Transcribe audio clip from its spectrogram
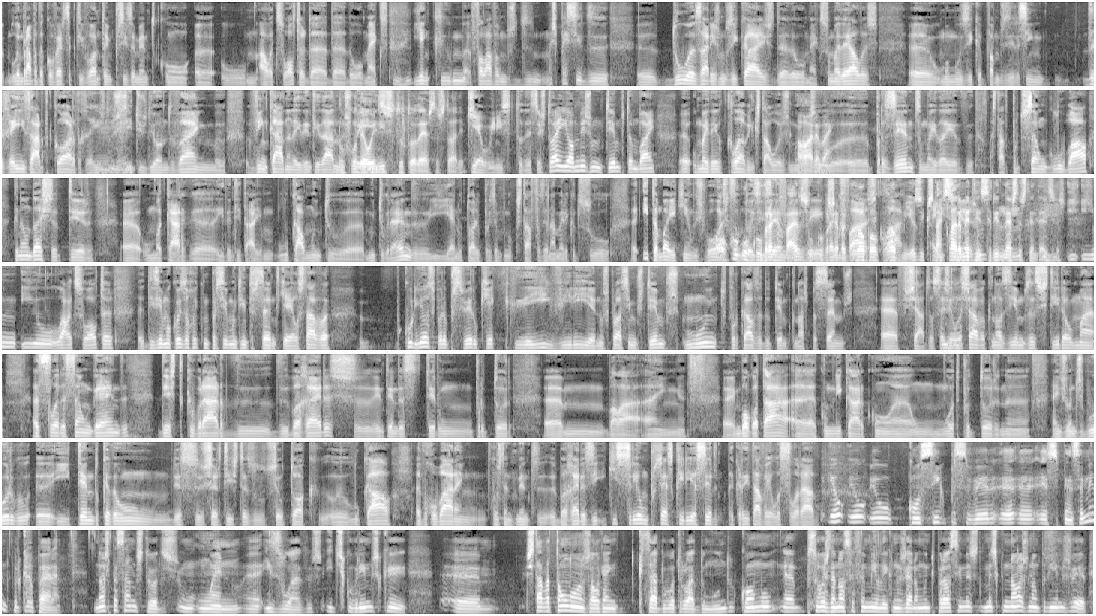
lembrava da conversa que tive ontem, precisamente com eh, o Alex Walter, da, da, da OMAX, e em que falávamos de uma espécie de eh, duas áreas musicais da, da OMAX. Uma delas, eh, uma música, vamos dizer assim, de raiz hardcore, de raiz dos sítios de onde vem, vincada na identidade No fundo, é o países. início de toda esta história. que é o início de toda essa história, e ao mesmo tempo também eh, uma ideia de clubbing que está hoje muito eh, presente, uma ideia de, está, de produção global que não deixa de ter uma carga identitária local muito, eh, muito grande e é notório, por exemplo, no que está a fazer na América do Sul eh, e também aqui em Lisboa. Que o que o que o Branco faz, O e que o Branco chama faz, Global Club claro. Music, É está isso claramente mesmo. inserido Uhum. nestas tendências. E, e- e o Alex Walter eh, dizia uma coisa, Rui, que me parecia muito interessante, que é ele estava eh, curioso para perceber o que é que aí viria nos próximos tempos, muito por causa do tempo que nós passamos uh, fechados. Ou seja, uhum. ele achava que nós íamos assistir a uma aceleração grande deste quebrar de, de barreiras. Uh, Entenda-se ter um produtor um, vá lá, em, em Bogotá, a comunicar com a, um outro produtor na, em Joanesburgo uh, e tendo cada um desses artistas o seu toque uh, local, a derrubarem constantemente barreiras e que isso seria um processo que iria ser acreditável acelerado. Eu, eu, eu consigo perceber uh, esse pensamento, porque repara, nós passámos todos um, um ano isolados e descobrimos que estava tão longe alguém que está do outro lado do mundo, como uh, pessoas da nossa família que nos eram muito próximas, mas que nós não podíamos ver.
